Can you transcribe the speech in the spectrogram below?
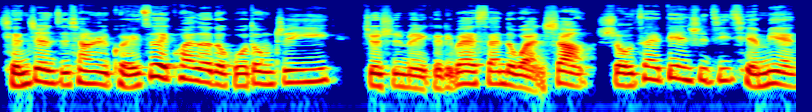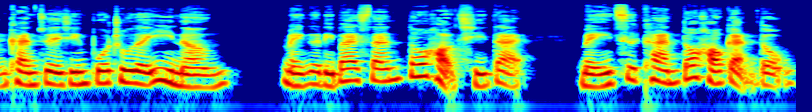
前阵子，向日葵最快乐的活动之一，就是每个礼拜三的晚上，守在电视机前面看最新播出的异能。每个礼拜三都好期待，每一次看都好感动，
